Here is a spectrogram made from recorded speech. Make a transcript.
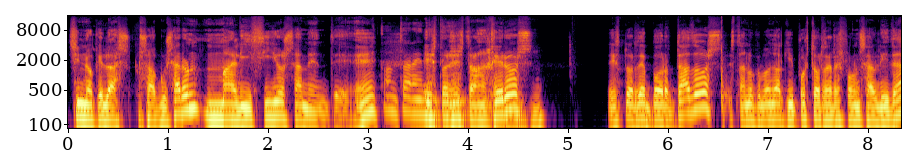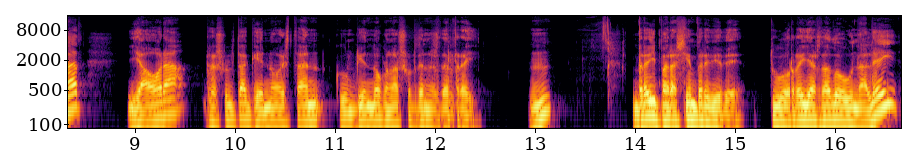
sino que los, los acusaron maliciosamente. ¿eh? Estos extranjeros, estos deportados, están ocupando aquí puestos de responsabilidad y ahora resulta que no están cumpliendo con las órdenes del rey. ¿Mm? Rey para siempre vive. Tú, oh rey, has dado una ley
